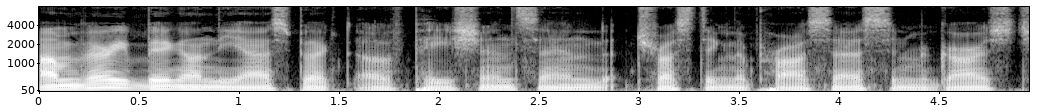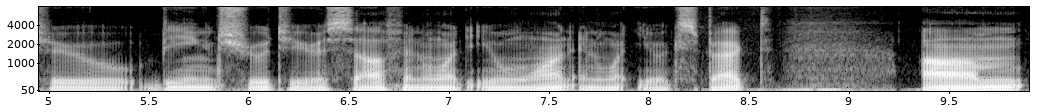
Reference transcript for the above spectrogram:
I'm very big on the aspect of patience and trusting the process in regards to being true to yourself and what you want and what you expect. Um,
